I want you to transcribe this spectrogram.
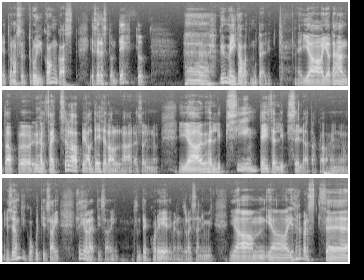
et on ostetud rull kangast ja sellest on tehtud äh, kümme igavat mudelit. Ja, ja tähendab ühel sats õla peal, teisel all ääres on ju. ja ühel lips siin, teisel lips selja taga on ju, ja see ongi kogu disain, see ei ole disain see on dekoreerimine on selle asja nimi. Ja, ja, ja sellepärast see,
